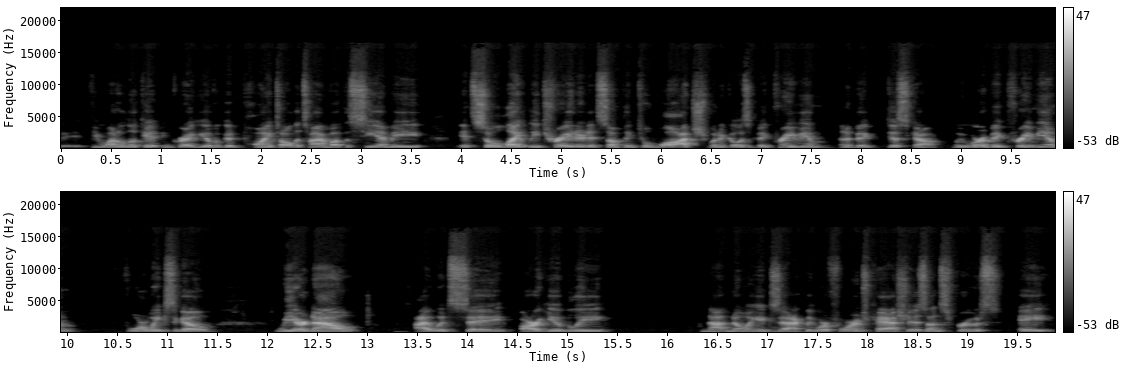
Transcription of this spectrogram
if you want to look at, and Gregg, you have a good point all the time about the CME. It's so lightly traded. It's something to watch when it goes a big premium and a big discount. We were a big premium four weeks ago. We are now, I would say, arguably not knowing exactly where four inch cash is on spruce, a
